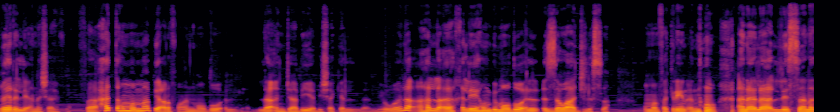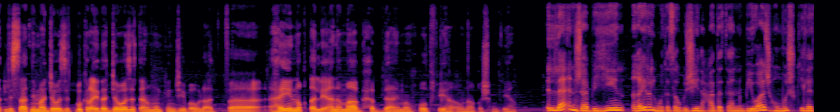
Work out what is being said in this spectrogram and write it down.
غير اللي أنا شايفه. فحتى هم ما بيعرفوا عن موضوع لا إنجابية بشكل اللي هو لا هلأ خليهم بموضوع الزواج لسه. هم مفكرين إنه أنا لا لسه لساتني ما تجوزت بكرة إذا تجوزت أنا ممكن أجيب أولاد. فهي النقطة اللي أنا ما بحب دائما خوض فيها أو ناقشهم فيها. اللا إنجابيين غير المتزوجين عادة بيواجهوا مشكلة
